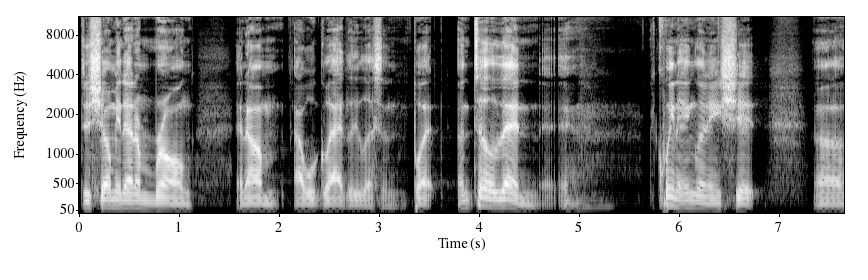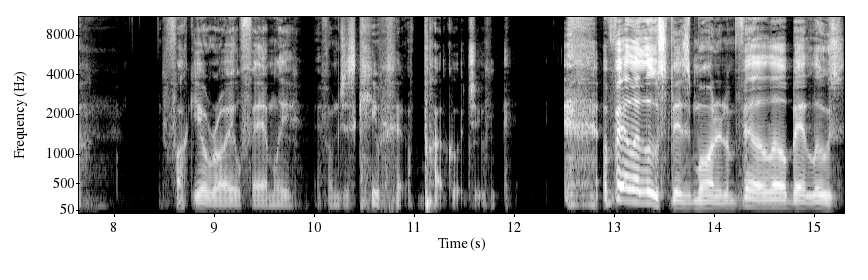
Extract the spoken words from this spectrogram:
to show me that I'm wrong, and um I will gladly listen. But until then, eh, the Queen of England ain't shit. Uh, fuck your royal family. If I'm just keeping it a buck with you, I'm feeling loose this morning. I'm feeling a little bit loose.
